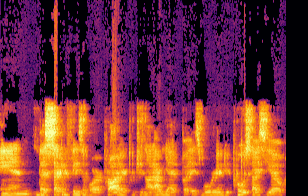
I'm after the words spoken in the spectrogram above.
and the second phase of our product, which is not out yet, but is what we're going to do post ICO,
